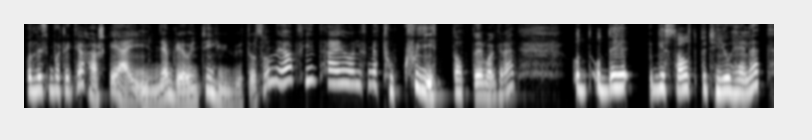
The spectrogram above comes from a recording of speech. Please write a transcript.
Og liksom bare tenkte ja, her skal jeg inn. Jeg ble jo intervjuet og sånn. Ja, fint, hei. Og liksom, jeg tok for gitt at det var greit. Og, og det, gestalt betyr jo helhet.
